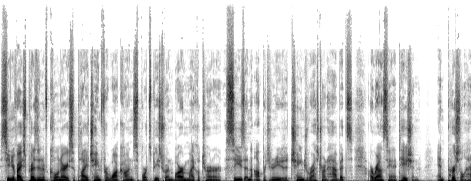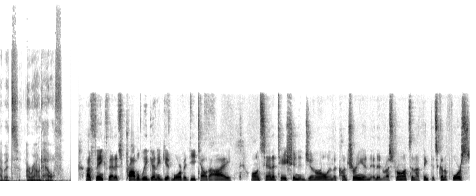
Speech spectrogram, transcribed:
Senior Vice President of Culinary Supply Chain for Walk On Sports Bistreaux and Bar, Michael Turner, sees an opportunity to change restaurant habits around sanitation and personal habits around health. I think that it's probably going to get more of a detailed eye on sanitation in general in the country and, and in restaurants. And I think that's going to force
